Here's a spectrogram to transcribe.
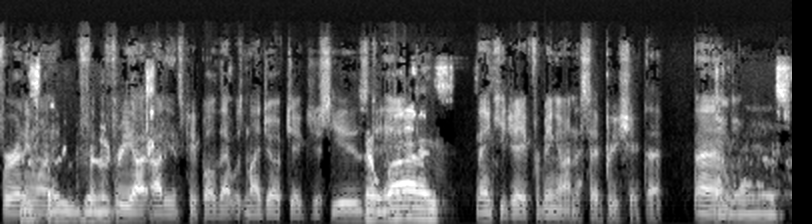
for anyone, for the three audience people, that was my joke. Jake just used. it was. Thank you, Jake, for being honest. I appreciate that. It Um, was.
